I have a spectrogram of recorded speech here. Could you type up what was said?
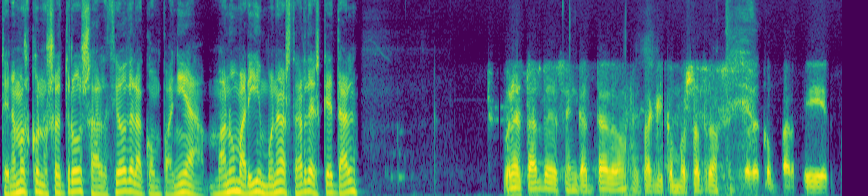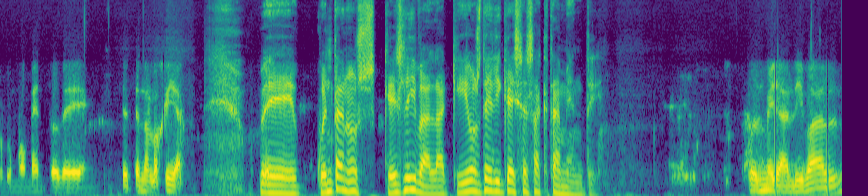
tenemos con nosotros al CEO de la compañía, Manu Marín. Buenas tardes, ¿qué tal? Buenas tardes, encantado de estar aquí con vosotros, poder compartir por un momento de, de tecnología. Eh, cuéntanos, ¿qué es Lival? ¿A qué os dedicáis exactamente? Pues mira, Lival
